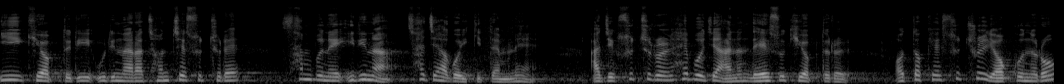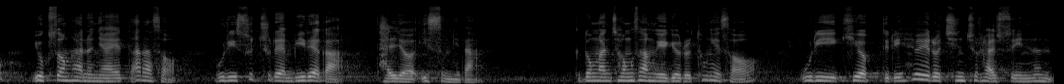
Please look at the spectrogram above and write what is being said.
이 기업들이 우리나라 전체 수출의 3분의 1이나 차지하고 있기 때문에 아직 수출을 해보지 않은 내수 기업들을 어떻게 수출 여군으로 육성하느냐에 따라서 우리 수출의 미래가 달려 있습니다. 그동안 정상 외교를 통해서 우리 기업들이 해외로 진출할 수 있는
